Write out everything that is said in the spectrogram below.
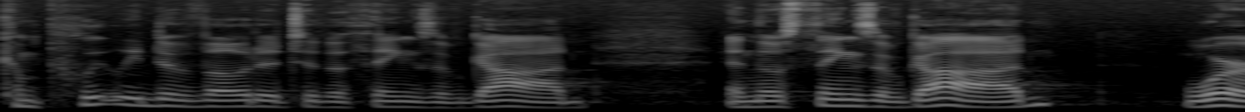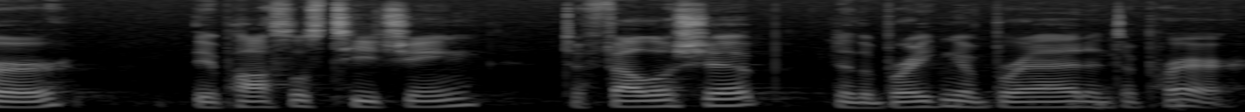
completely devoted to the things of God. And those things of God were the apostles' teaching, to fellowship, to the breaking of bread, and to prayer.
